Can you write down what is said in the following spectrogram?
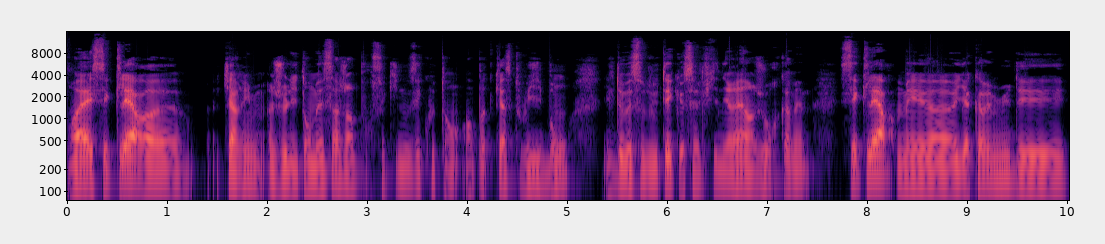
Ouais, c'est clair, euh, Karim, je lis ton message hein, pour ceux qui nous écoutent en, podcast. Oui, bon, il devait se douter que ça finirait un jour quand même. C'est clair, mais euh, il y a quand même eu des,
